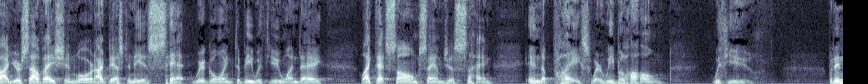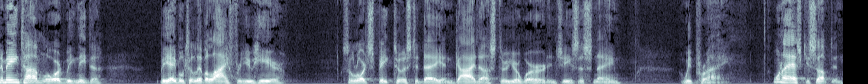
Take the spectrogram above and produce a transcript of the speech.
by your salvation, Lord, our destiny is set. We're going to be with you one day, like that song Sam just sang. in the place where we belong with you. But in the meantime, Lord, we need to be able to live a life for you here. So, Lord, speak to us today and guide us through your word. In Jesus' name, we pray. I want to ask you something.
